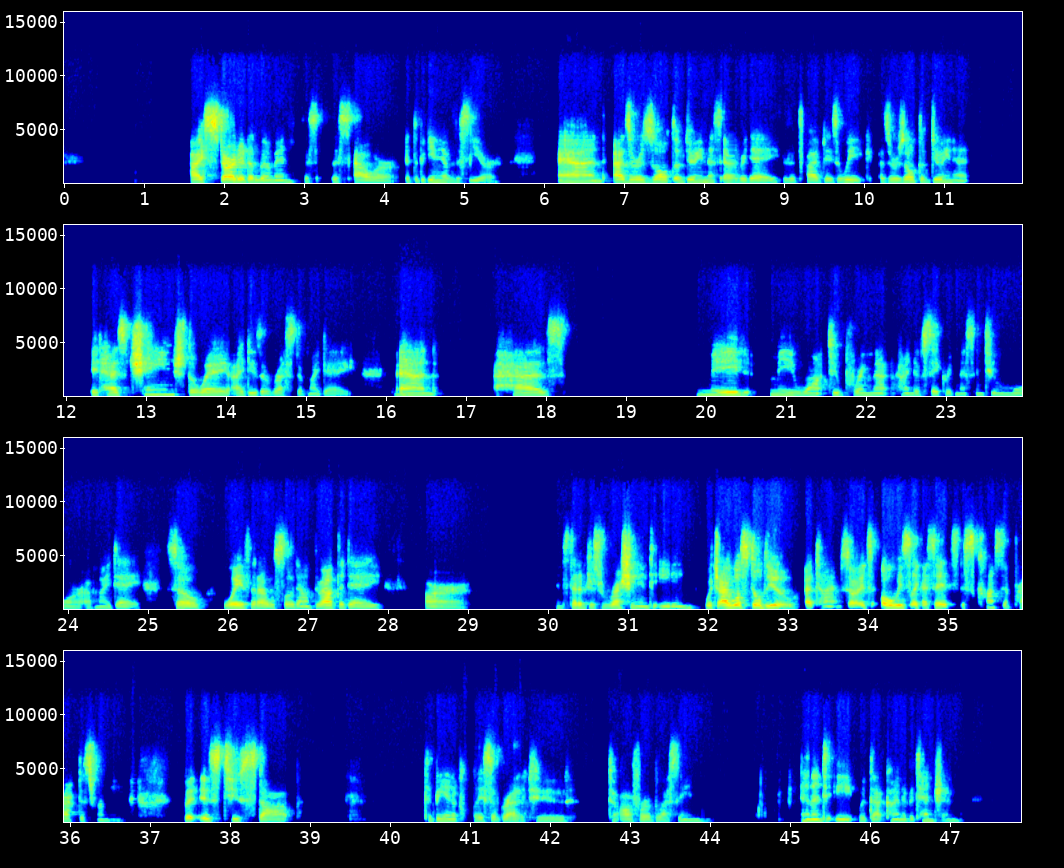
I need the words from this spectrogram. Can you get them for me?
I started Illumine this, this hour at the beginning of this year. And as a result of doing this every day, because it's five days a week, as a result of doing it, it has changed the way I do the rest of my day mm-hmm. and has made me want to bring that kind of sacredness into more of my day. So, ways that I will slow down throughout the day are instead of just rushing into eating, which I will still do at times. So, it's always, like I say, it's this constant practice for me, but is to stop, to be in a place of gratitude, to offer a blessing, and then to eat with that kind of attention.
